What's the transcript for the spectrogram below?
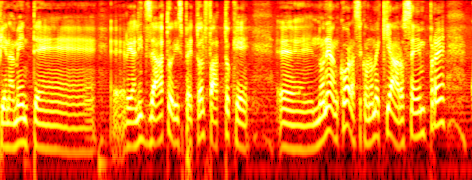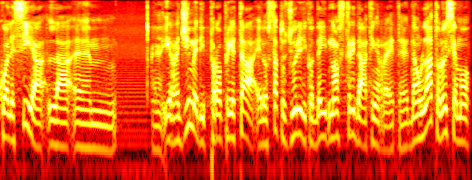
pienamente eh, realizzato rispetto al fatto che eh, non è ancora, secondo me, chiaro sempre quale sia la, ehm, eh, il regime di proprietà e lo stato giuridico dei nostri dati in rete. Da un lato noi siamo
